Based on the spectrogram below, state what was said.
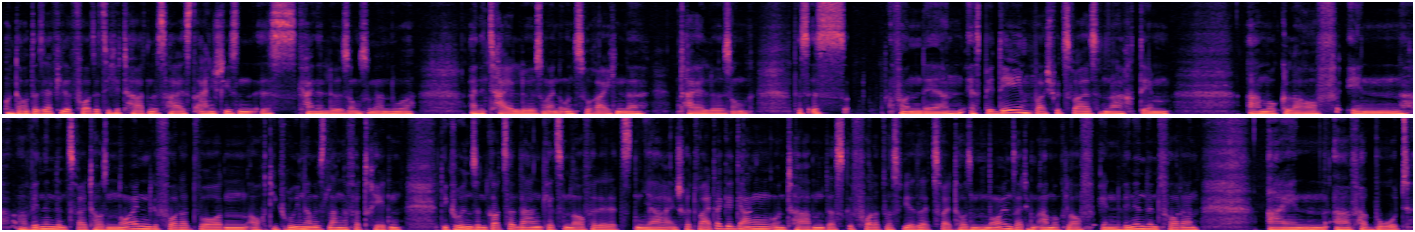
Und darunter sehr viele vorsätzliche Taten. Das heißt, einschließen ist keine Lösung, sondern nur eine Teillösung, eine unzureichende Teillösung. Das ist von der SPD beispielsweise nach dem Amoklauf in Winnenden 2009 gefordert worden. Auch die Grünen haben es lange vertreten. Die Grünen sind Gott sei Dank jetzt im Laufe der letzten Jahre einen Schritt weitergegangen und haben das gefordert, was wir seit 2009, seit dem Amoklauf in Winnenden fordern. Ein äh, Verbot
